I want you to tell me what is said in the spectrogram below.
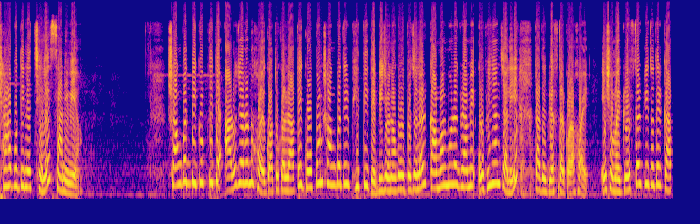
শাহাবুদ্দিনের ছেলে সানি মিয়া সংবাদ বিজ্ঞপ্তিতে আরও জানানো হয়, গতকাল রাতে গোপন সংবাদের ভিত্তিতে বিজয়নগর উপজেলার কামালমোড়া গ্রামে অভিযান চালিয়ে তাদের গ্রেফতার করা হয়। এ সময় গ্রেফতারকৃতদের কাছ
